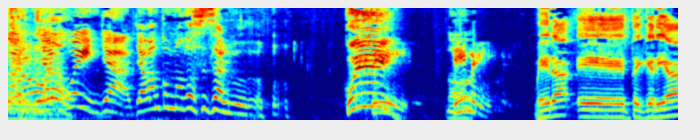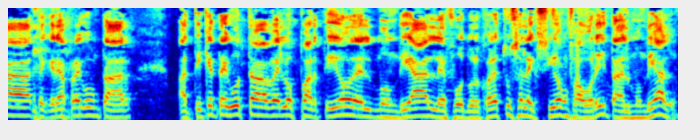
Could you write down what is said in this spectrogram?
Queen, no. Ya, Queen, ya, ya van como 12 saludos. Queen. Sí, No. dime. Mira, eh, te quería te quería preguntar, a ti que te gusta ver los partidos del Mundial de fútbol, ¿cuál es tu selección favorita del Mundial?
